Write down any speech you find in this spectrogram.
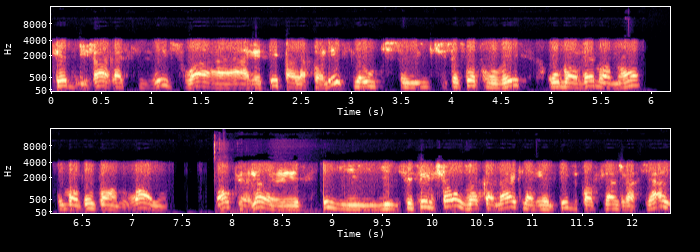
que des gens racisés soient arrêtés par la police, là, ou qui se, se soient trouvés au mauvais moment, au mauvais endroit. Donc là, euh, c'est une chose de reconnaître la réalité du profilage racial,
